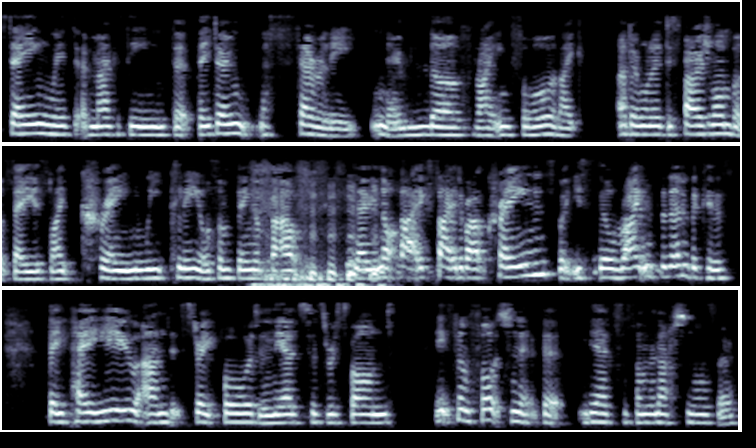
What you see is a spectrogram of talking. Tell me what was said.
staying with a magazine that they don't necessarily, you know, love writing for. Like, I don't want to disparage one, but say it's like Crane Weekly or something about, you know, you're not that excited about cranes, but you're still writing for them because they pay you and it's straightforward and the editors respond. It's unfortunate that the editors on the nationals are,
